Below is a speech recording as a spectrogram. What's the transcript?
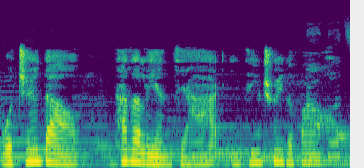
我知道他的脸颊已经吹得发红，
